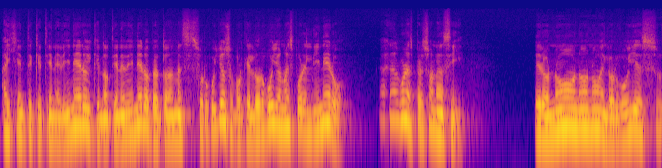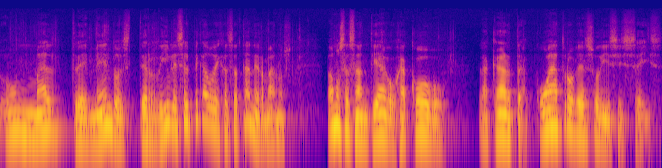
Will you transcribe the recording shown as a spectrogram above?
Hay gente que tiene dinero y que no tiene dinero, pero todavía es orgulloso, porque el orgullo no es por el dinero. Algunas personas sí. Pero no, no, no, el orgullo es un mal tremendo, es terrible, es el pecado de Hasatán, hermanos. Vamos a Santiago, Jacobo, la carta 4, verso 16.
